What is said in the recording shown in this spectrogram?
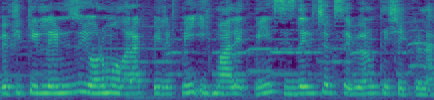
ve fikirlerinizi yorum olarak belirtmeyi ihmal etmeyin. Sizleri çok seviyorum. Teşekkürler.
